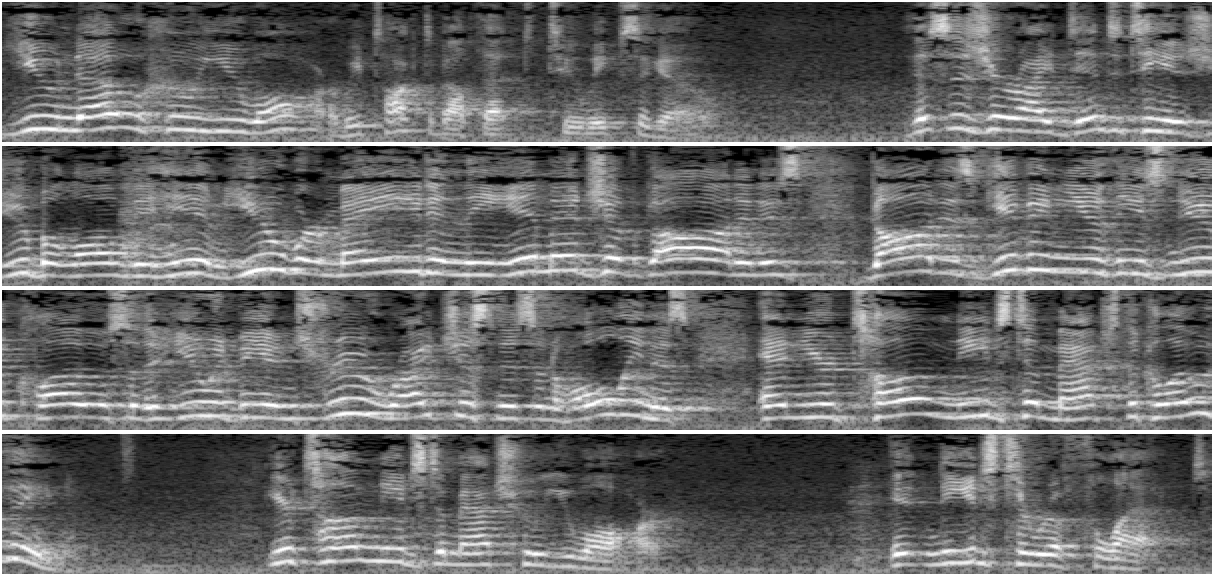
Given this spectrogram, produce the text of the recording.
you know who you are. We talked about that two weeks ago. This is your identity as you belong to Him. You were made in the image of God, and as God is giving you these new clothes so that you would be in true righteousness and holiness, and your tongue needs to match the clothing. Your tongue needs to match who you are. It needs to reflect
